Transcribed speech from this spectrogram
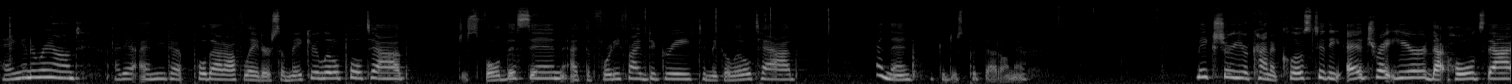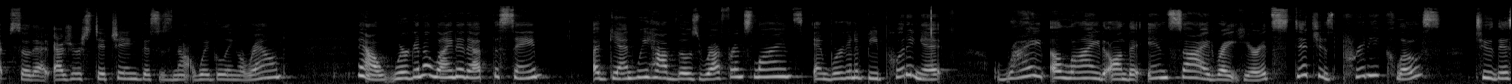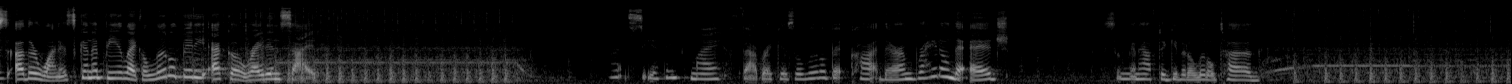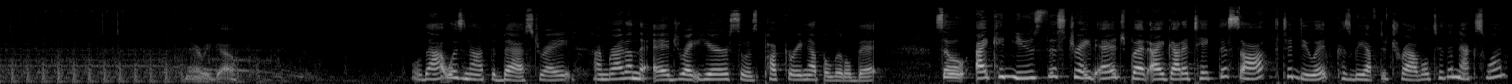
hanging around. I, I need to pull that off later. So make your little pull tab. Just fold this in at the 45 degree to make a little tab. And then you can just put that on there. Make sure you're kind of close to the edge right here that holds that so that as you're stitching, this is not wiggling around. Now, we're going to line it up the same. Again, we have those reference lines and we're going to be putting it right aligned on the inside right here. It stitches pretty close to this other one. It's going to be like a little bitty echo right inside. Let's see, I think my fabric is a little bit caught there. I'm right on the edge, so I'm going to have to give it a little tug. There we go. Well, that was not the best, right? I'm right on the edge right here, so it's puckering up a little bit. So I can use the straight edge, but I got to take this off to do it because we have to travel to the next one.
